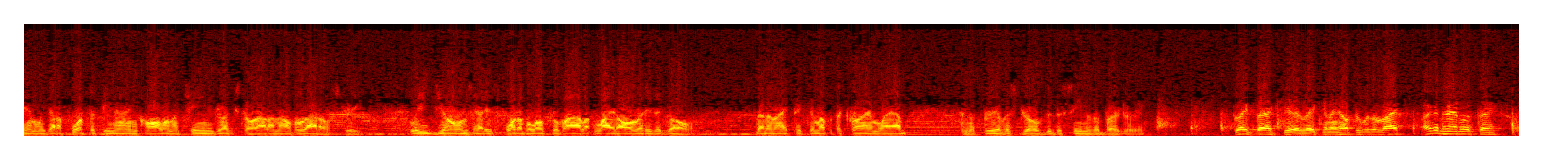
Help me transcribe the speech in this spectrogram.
10, we got a 459 call on a chain drugstore out on Alvarado Street. Lee Jones had his portable ultraviolet light all ready to go. Ben and I picked him up at the crime lab, and the three of us drove to the scene of the burglary. Straight back here, Lee. Can I help you with the light? I can handle it, thanks.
